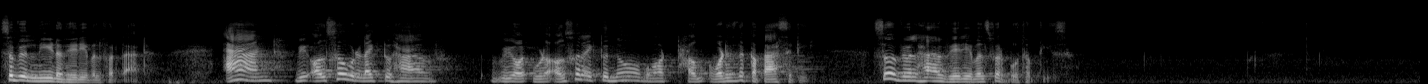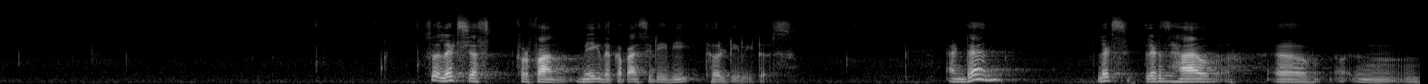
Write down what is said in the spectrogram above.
So we will need a variable for that and we also would like to have we would also like to know what how what is the capacity. So, we will have variables for both of these. So, let us just for fun make the capacity be 30 liters and then let us let us have um,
